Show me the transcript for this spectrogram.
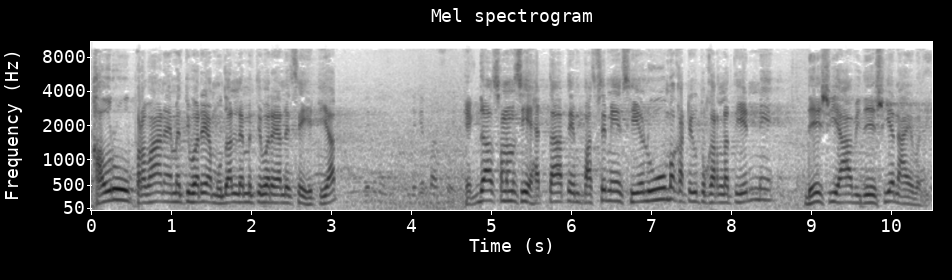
කවුරු ප්‍රමාණ ඇමතිවරයා මුදල් ඇමතිවරය ලෙස හිටියත් එක්දා සනමසී හැත්තාතයෙන් පස්සෙ මේ සියලූම කටයුතු කරලා තියෙන්නේ දේශයා විදේශය ණයවලින්.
